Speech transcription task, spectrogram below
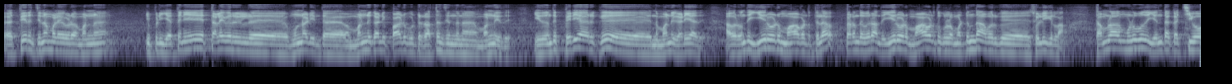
அஹ், தீர சின்னமலையோட மண் இப்படி எத்தனையோ தலைவர்கள் முன்னாடி இந்த மண்ணுக்காண்டி பாடுபட்டு ரத்தம் சிந்தின மண் இது. இது வந்து பெரியாருக்கு இந்த மண் கிடையாது. அவர் வந்து ஈரோடு மாவட்டத்தில் பிறந்தவர். அந்த ஈரோடு மாவட்டத்துக்குள்ளே மட்டும்தான் அவருக்கு சொல்லிக்கலாம். தமிழ்நாடு முழுவதும் எந்த கட்சியோ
